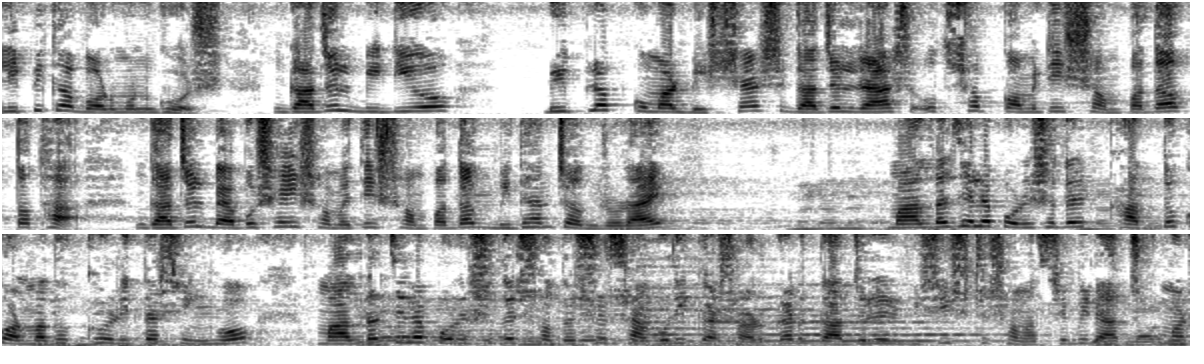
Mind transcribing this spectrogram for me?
লিপিকা বর্মন ঘোষ। গাজল বিডিও বিপ্লব কুমার বিশ্বাস, গাজল রাস উৎসব কমিটির সম্পাদক তথা গাজল ব্যবসায়ী সমিতির সম্পাদক বিধানচন্দ্র রায় মালদা জেলা পরিষদের খাদ্য কর্মাধ্যক্ষ রীতা সিংহ, মালদা জেলা পরিষদের সদস্য সাগরিকা সরকার, গাজলের বিশিষ্ট সমাজসেবী রাজকুমার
